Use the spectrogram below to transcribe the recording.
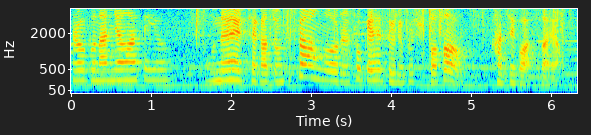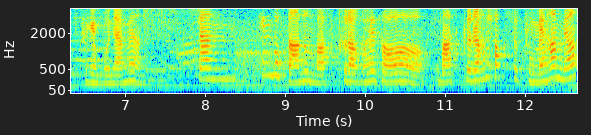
여러분 안녕하세요. 오늘 제가 좀 특별한 거를 소개해드리고 싶어서 가지고 왔어요. 그게 뭐냐면 짠! 행복 나눔 마스크라고 해서 마스크를 한 박스 구매하면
